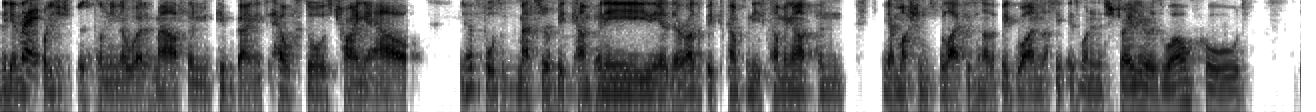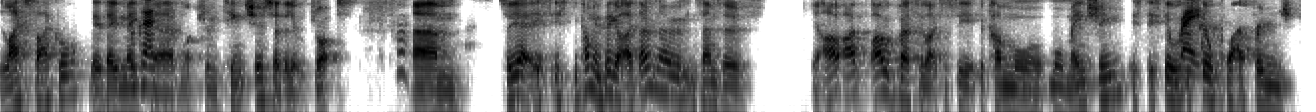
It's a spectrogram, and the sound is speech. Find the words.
And again, that's right. probably just based on you know word of mouth and people going into health stores trying it out. You know, Four Sigmatic, a big company. You know, there are other big companies coming up, and you know, Mushrooms for Life is another big one. I think there's one in Australia as well called Life Cykel. They, they make okay. a mushroom tincture, so the little drops. Huh. Um, so yeah, it's it's becoming bigger. I don't know in terms of yeah, I, I, would personally like to see it become more more mainstream. It's, it's still right. it's still quite a fringe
